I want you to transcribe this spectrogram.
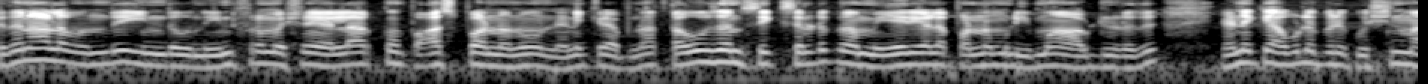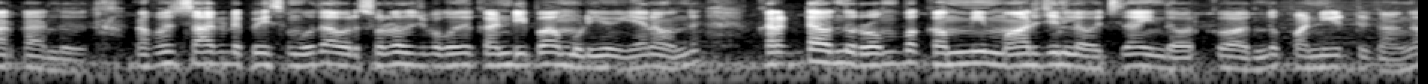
எதனால் வந்து இந்த இந்த இன்ஃபர்மேஷனை எல்லாருக்கும் பாஸ் பண்ணணும்னு நினைக்கிறேன் அப்படின்னா தௌசண்ட் சிக்ஸ் ஹண்ட்ரடுக்கு நம்ம ஏரியாவில் பண்ண முடியுமா அப்படின்றது எனக்கு அவ்வளோ பெரிய கொஷின் மார்க்காக இருந்தது. நான் ஃபஸ்ட் சார்கிட்ட பேசும்போது அவர் சொல்கிறத வச்சு பார்க்கும்போது கண்டிப்பாக முடியும். ஏன்னா வந்து கரெக்டாக வந்து ரொம்ப கம்மி மார்ஜினில் வச்சு தான் இந்த ஒர்க்கை வந்து பண்ணிகிட்டு இருக்காங்க.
